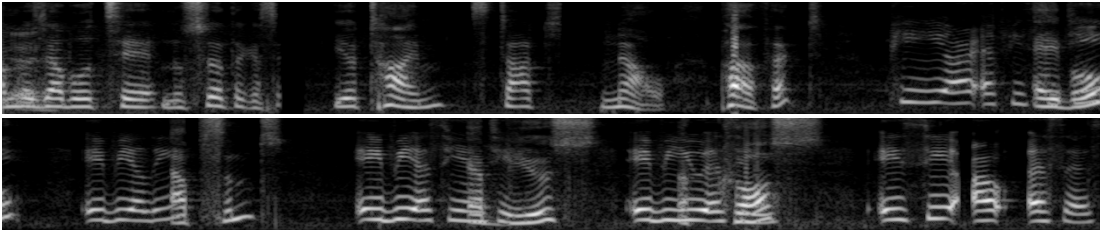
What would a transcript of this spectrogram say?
আমরা যাব হচ্ছে নুসরাতের কাছে। Your time start now perfect P E R F E C T Able. A B L E absent A B S E N T abuse A B U S E across. A C R S S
